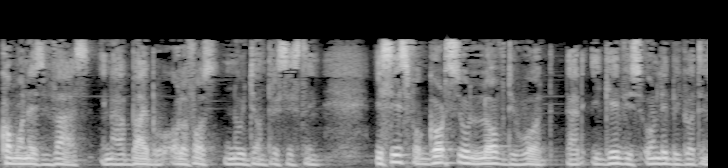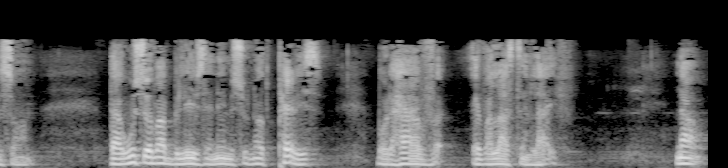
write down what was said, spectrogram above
commonest verse in our Bible. All of us know John 3.16. It says, For God so loved the world that he gave his only begotten son, that whosoever believes in him should not perish, but have everlasting life. Now,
